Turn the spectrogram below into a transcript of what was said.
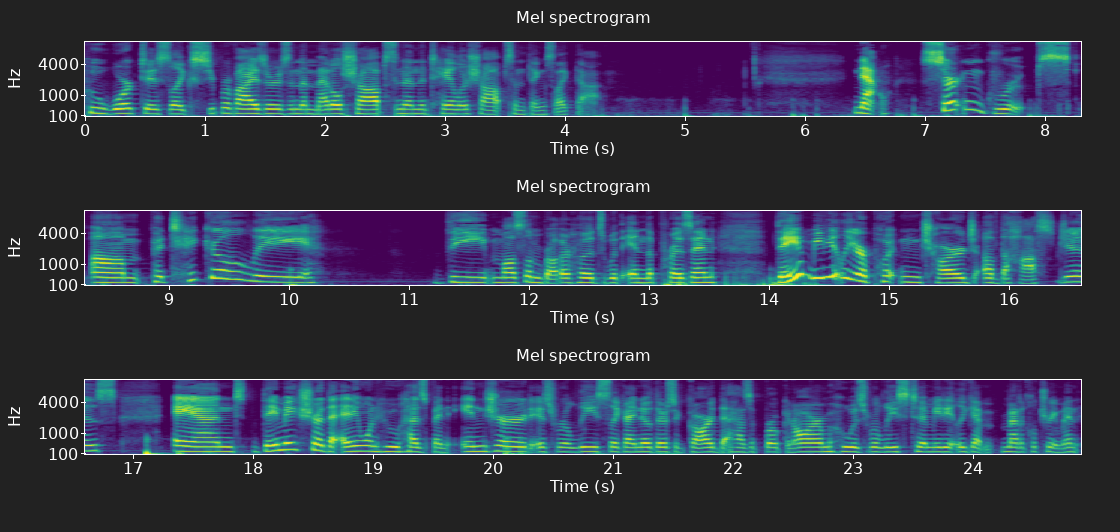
who worked as like supervisors in the metal shops and in the tailor shops and things like that. Now, certain groups, um, particularly the Muslim brotherhoods within the prison, they immediately are put in charge of the hostages and they make sure that anyone who has been injured is released. Like, I know there's a guard that has a broken arm who is released to immediately get medical treatment,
